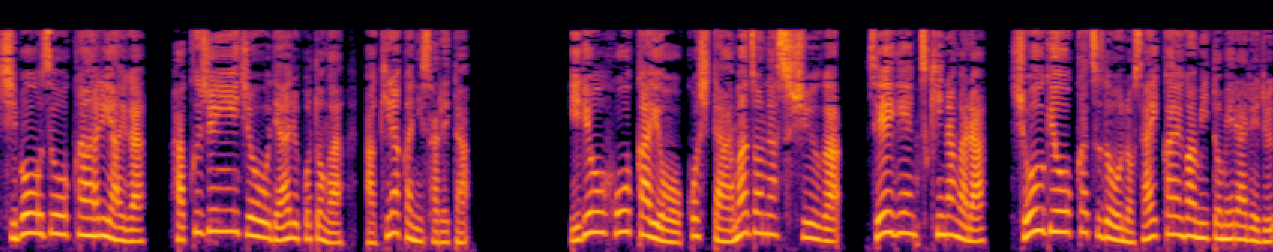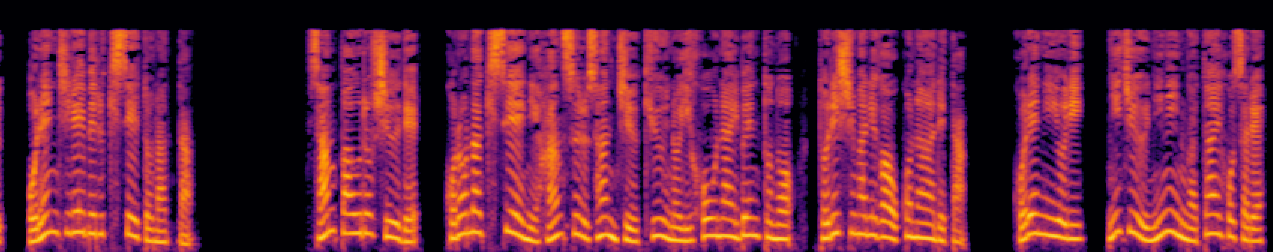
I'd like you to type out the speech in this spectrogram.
死亡増加割合が白人以上であることが明らかにされた。医療崩壊を起こしたアマゾナス州が制限付きながら商業活動の再開が認められるオレンジレベル規制となった。サンパウロ州でコロナ規制に反する39の違法なイベントの取り締まりが行われた。これにより22人が逮捕され、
